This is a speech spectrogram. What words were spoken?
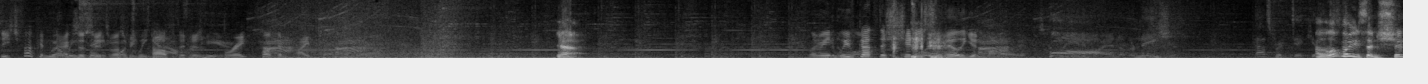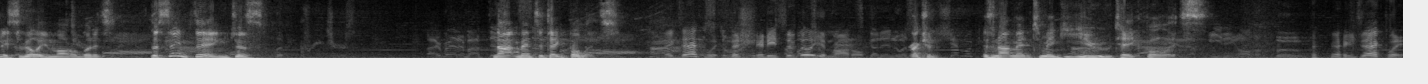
these fucking We'll exosuits must be tough to just here. break fucking pipes on the ground. Yeah. I mean, we've got the shitty civilian model. By another nation. That's ridiculous. I love how you said shitty civilian model, but it's the same thing, just not meant to take bullets. Exactly, the shitty civilian model. rats got into a Correction. spaceship, It's not meant to make you take bullets. eating all the food. exactly,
